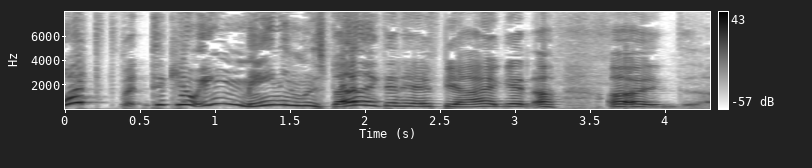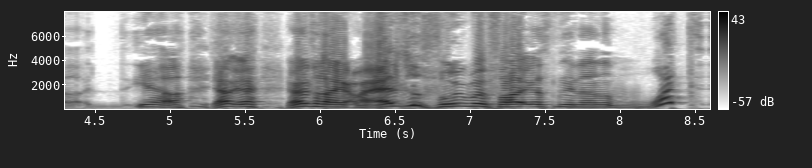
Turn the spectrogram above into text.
what? Det giver jo ingen mening, hun er stadigvæk den her FBI-agent, og, og, og ja, og, ja, ja, jeg drikker mig altid fuld med folk, og sådan et eller andet, what?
